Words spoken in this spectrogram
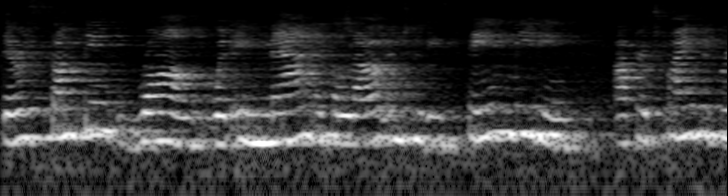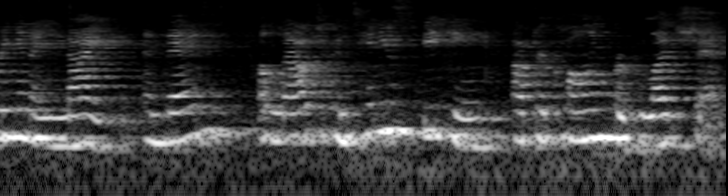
There is something wrong when a man is allowed into these same meetings after trying to bring in a knife and then allowed to continue speaking after calling for bloodshed.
